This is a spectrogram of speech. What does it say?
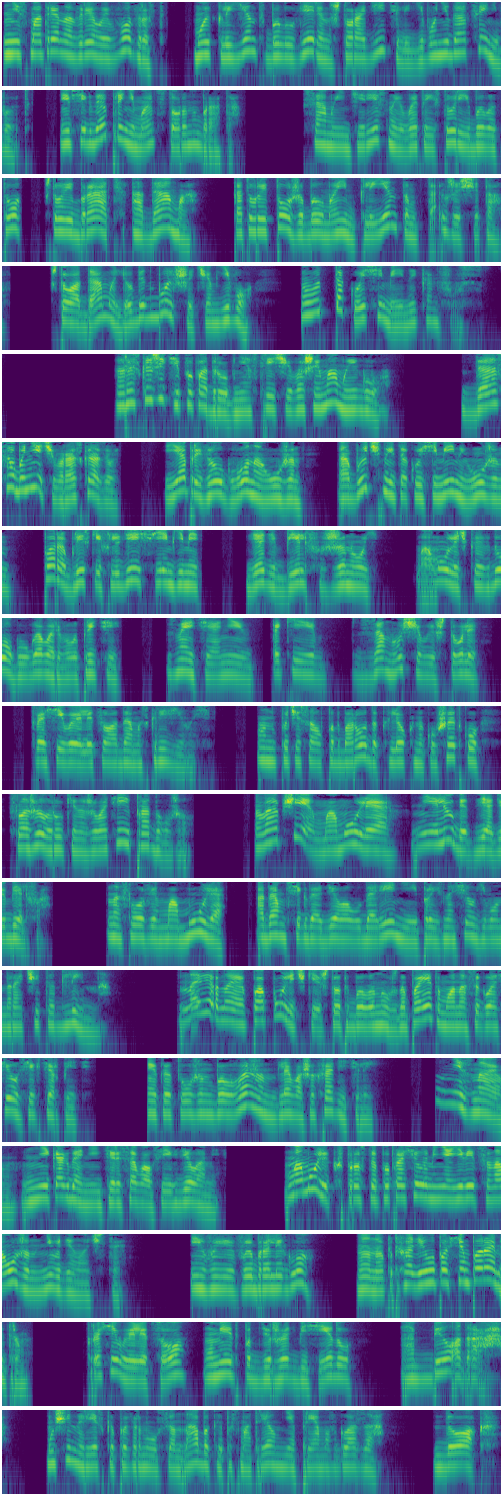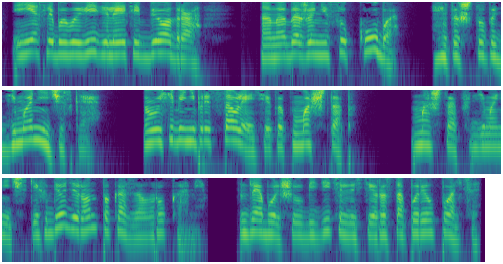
Несмотря на зрелый возраст, мой клиент был уверен, что родители его недооценивают и всегда принимают сторону брата. Самое интересное в этой истории было то, что и брат Адама, который тоже был моим клиентом, также считал, что Адама любят больше, чем его. Вот такой семейный конфуз. Расскажите поподробнее о встрече вашей мамы и Гло. Да особо нечего рассказывать. Я привел Гло на ужин. Обычный такой семейный ужин. Пара близких людей с семьями. Дядя Бельф с женой. Мамулечка их долго уговаривала прийти. Знаете, они такие заносчивые, что ли. Красивое лицо Адама скривилось. Он почесал подбородок, лег на кушетку, сложил руки на животе и продолжил. «Вообще, мамуля не любит дядю Бельфа». На слове «мамуля» Адам всегда делал ударение и произносил его нарочито длинно. Наверное, по Полечке что-то было нужно, поэтому она согласилась их терпеть. Этот ужин был важен для ваших родителей? Не знаю, никогда не интересовался их делами. Мамулик просто попросила меня явиться на ужин не в одиночестве. И вы выбрали Гло? Она подходила по всем параметрам. Красивое лицо, умеет поддержать беседу. А бедра... Мужчина резко повернулся на бок и посмотрел мне прямо в глаза. «Док, если бы вы видели эти бедра, она даже не суккуба, это что-то демоническое. Вы себе не представляете этот масштаб». Масштаб демонических бедер он показал руками. Для большей убедительности растопырил пальцы.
